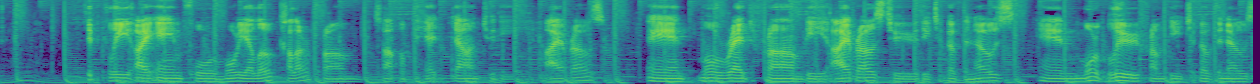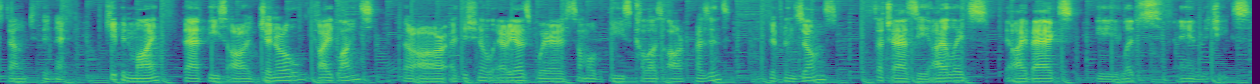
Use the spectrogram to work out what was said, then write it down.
Typically, I aim for more yellow color from the top of the head down to the eyebrows and more red from the eyebrows to the tip of the nose and more blue from the tip of the nose down to the neck. Keep in mind that these are general guidelines. There are additional areas where some of these colors are present in different zones, such as the eyelids, the eye bags, the lips, and the cheeks.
